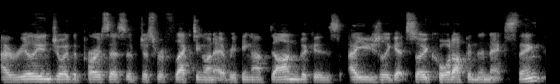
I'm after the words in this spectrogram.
I really enjoyed the process of just reflecting on everything I've done because I usually get so caught up in the next thing.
